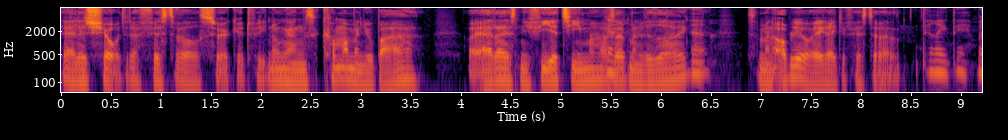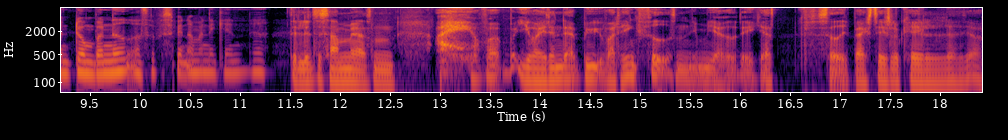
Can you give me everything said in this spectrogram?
det er lidt sjovt, det der festival circuit, fordi nogle gange så kommer man jo bare og er der i sådan i fire timer, og Ja. så er man videre, ikke? Ja, Så man oplever ikke rigtig festivalen. det er rigtigt. Man dumper ned, og så forsvinder man igen. Ja. Det er lidt det samme med at sådan, ej, hvor, I var i den der by, var det ikke fed? Sådan, jamen, jeg ved det ikke. Jeg sad i et backstage-lokale, jeg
